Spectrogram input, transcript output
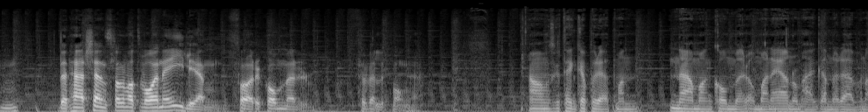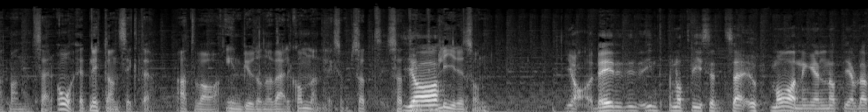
mm. Den här känslan av att vara en alien förekommer för väldigt många. Ja, man ska tänka på det att man när man kommer, om man är en av de här gamla rävarna, att man säger åh, ett nytt ansikte. Att vara inbjudande och välkomnande liksom. Så att, så att det Ja. inte blir en sån. Ja, det är inte på något vis så här uppmaning eller något jävla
